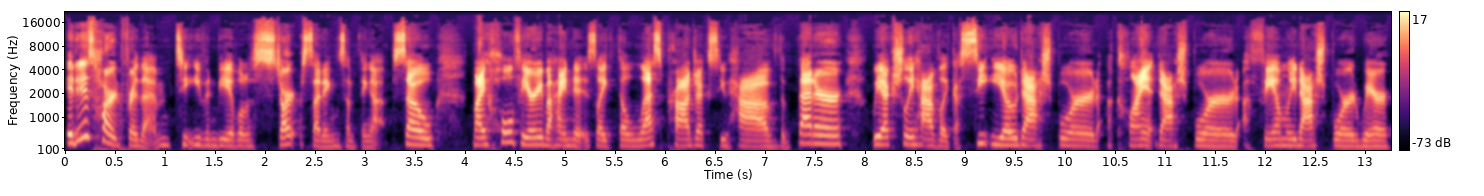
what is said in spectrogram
it is hard for them to even be able to start setting something up. So, my whole theory behind it is like the less projects you have, the better. We actually have like a CEO dashboard, a client dashboard, a family dashboard where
